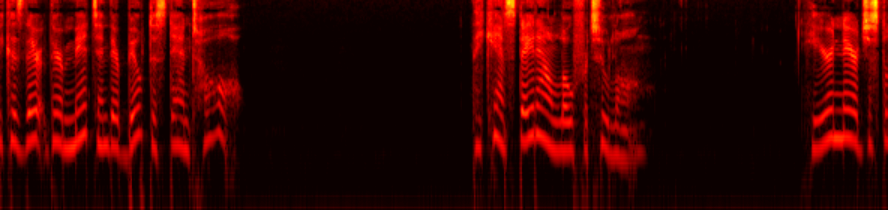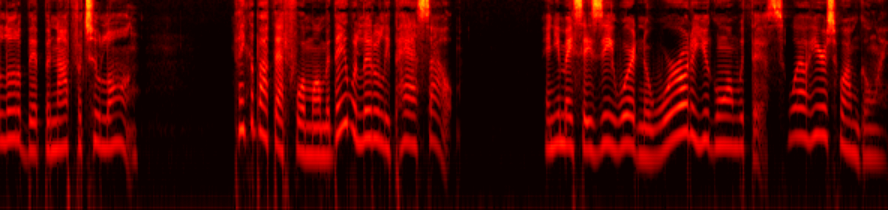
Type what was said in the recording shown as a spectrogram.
because they're they're meant and they're built to stand tall. They can't stay down low for too long. Here and there just a little bit, but not for too long. Think about that for a moment. They would literally pass out. And you may say, Z, where in the world are you going with this? Well, here's where I'm going.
